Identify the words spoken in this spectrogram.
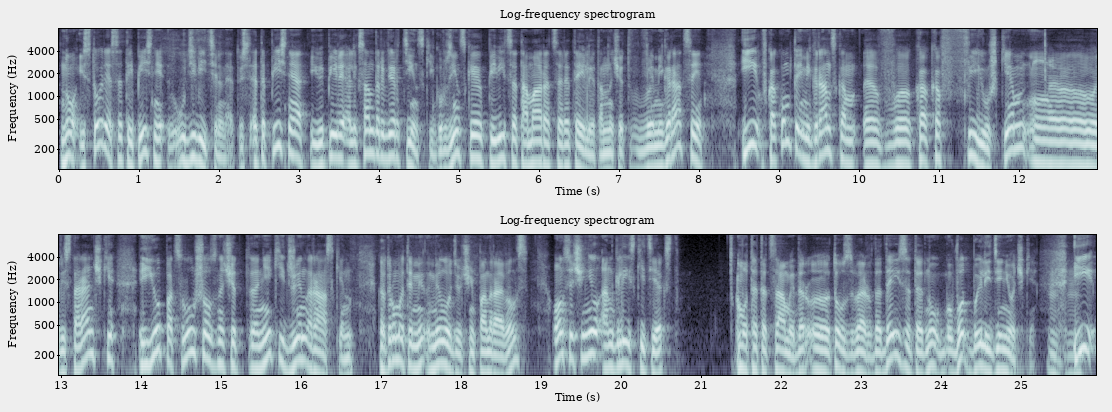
Но история с этой песней удивительная. То есть эта песня, ее пели Александр Вертинский, грузинская певица Тамара Церетели, там, значит, в эмиграции. И в каком-то эмигрантском э, в кафеюшке, э, ресторанчике ее подслушал, значит, некий Джин Раскин, которому эта мелодия очень понравилась. Он сочинил английский текст – вот этот самый э, Those were the days, это, ну, вот были денечки. Угу. И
